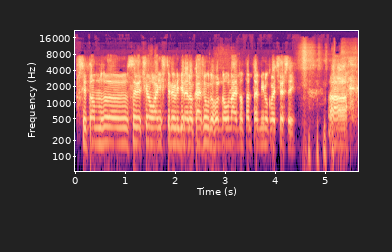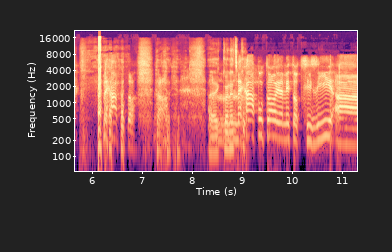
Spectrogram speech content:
přitom eh, se většinou ani čtyři lidi nedokážou dohodnout na jednotném termínu k večeři. A nechápu to. No. Konec... Nechápu to, je mi to cizí a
